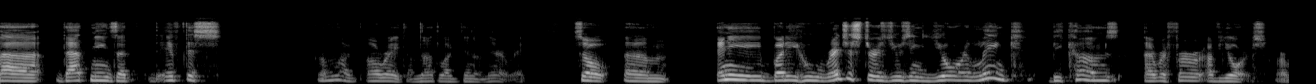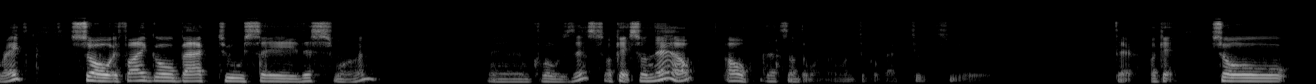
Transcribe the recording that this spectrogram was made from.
uh that means that if this I'm logged all right I'm not logged in on there right? So um anybody who registers using your link becomes a refer of yours all right? So if I go back to say this one and close this okay so now oh that's not the one I wanted to go back to here. There okay. So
